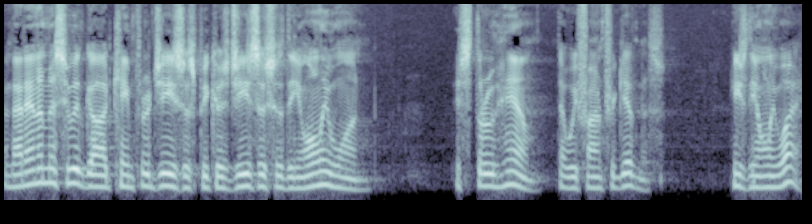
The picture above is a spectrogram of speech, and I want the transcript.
And that intimacy with God came through Jesus because Jesus is the only one. It's through Him that we find forgiveness. He's the only way.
